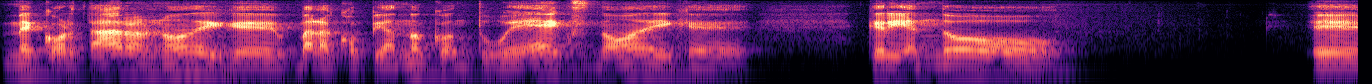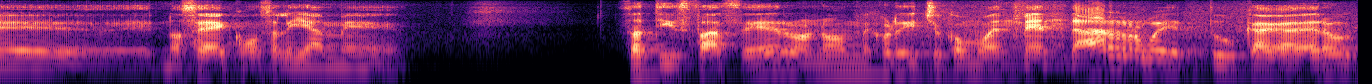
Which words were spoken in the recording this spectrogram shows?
me cortaron, ¿no? De que malacopiando con tu ex, ¿no? De que queriendo, eh, no sé cómo se le llame, satisfacer o no, mejor dicho, como enmendar, güey, tu cagadero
